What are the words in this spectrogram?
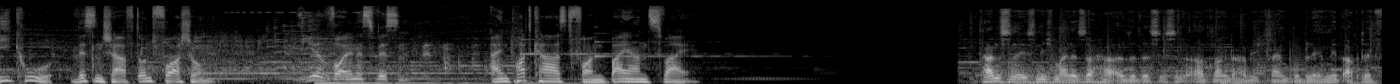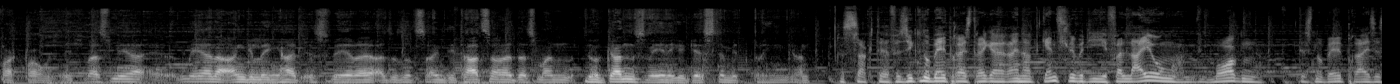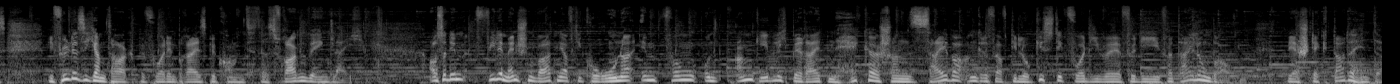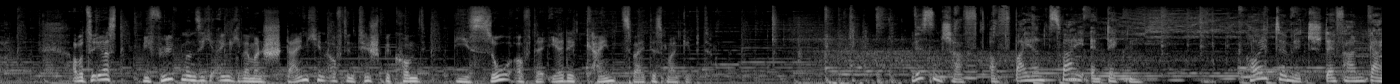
IQ, Wissenschaft und Forschung. Wir wollen es wissen. Ein Podcast von Bayern 2. Tanzen ist nicht meine Sache, also das ist in Ordnung, da habe ich kein Problem mit. Auch den Frack brauche ich nicht. Was mir mehr eine Angelegenheit ist, wäre also sozusagen die Tatsache, dass man nur ganz wenige Gäste mitbringen kann. Das sagt der Physiknobelpreisträger Reinhard Gensler über die Verleihung morgen des Nobelpreises. Wie fühlt er sich am Tag, bevor er den Preis bekommt? Das fragen wir ihn gleich. Außerdem, viele Menschen warten ja auf die Corona-Impfung und angeblich bereiten Hacker schon Cyberangriffe auf die Logistik vor, die wir für die Verteilung brauchen. Wer steckt da dahinter? Aber zuerst, wie fühlt man sich eigentlich, wenn man Steinchen auf den Tisch bekommt, die es so auf der Erde kein zweites Mal gibt? Wissenschaft auf Bayern 2 entdecken. Heute mit Stefan Geier.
